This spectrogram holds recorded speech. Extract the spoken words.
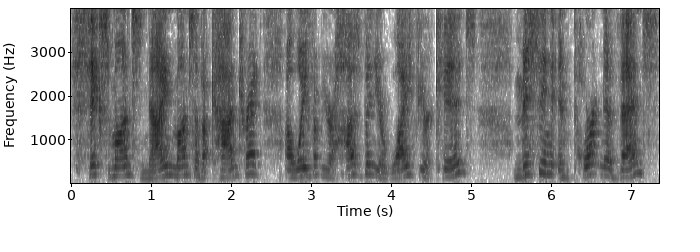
six months, nine months of a contract, away from your husband, your wife, your kids, missing important events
